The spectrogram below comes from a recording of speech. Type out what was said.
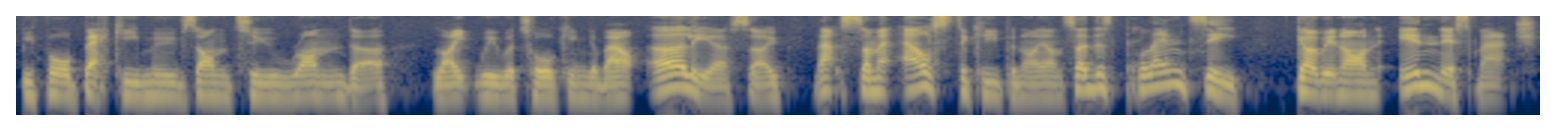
before Becky moves on to Ronda, like we were talking about earlier. So that's something else to keep an eye on. So there's plenty going on in this match.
